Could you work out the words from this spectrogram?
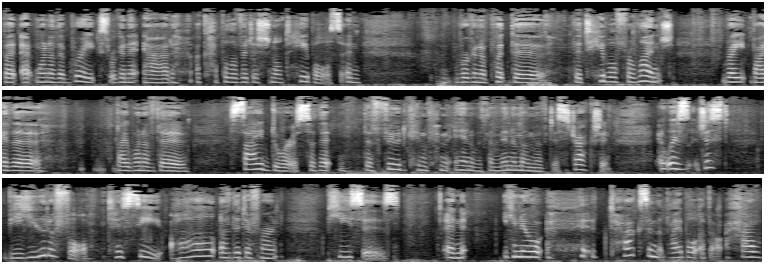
but at one of the breaks, we're going to add a couple of additional tables and we're going to put the, the table for lunch right by the by one of the side doors so that the food can come in with a minimum of distraction. It was just beautiful to see all of the different pieces and you know, it talks in the Bible about how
